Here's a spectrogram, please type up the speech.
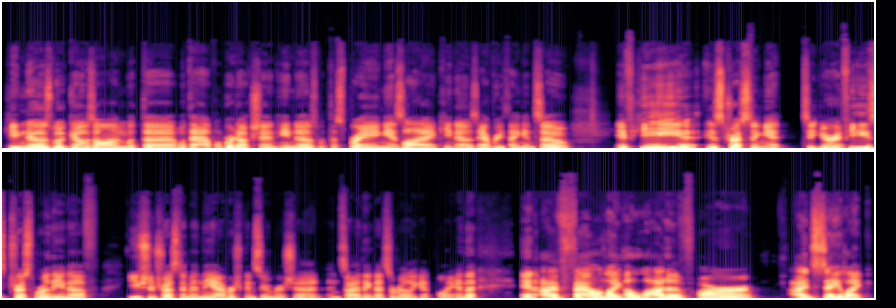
he knows what goes on with the with the apple production. He knows what the spraying is like. He knows everything. And so if he is trusting it to or if he's trustworthy enough, you should trust him and the average consumer should. And so I think that's a really good point. And that and I've found like a lot of our I'd say like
